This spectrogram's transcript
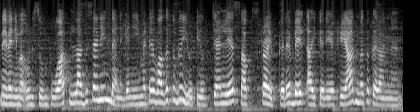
මෙවැනිම උණුසුම් පුවත් ලද සැනින් දැනගැනීමට වගතුග YouTube චැන්ලය සබස්ක්‍රයිබ් කර බෙල් අයිකනය ක්‍රියාත්මක කරන්න.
